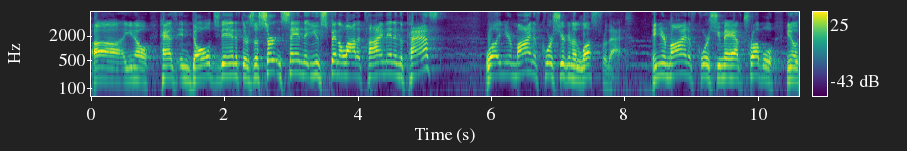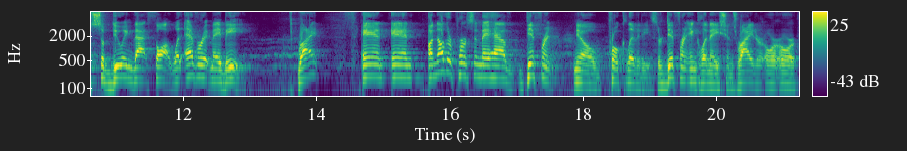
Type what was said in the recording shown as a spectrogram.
uh, you know has indulged in. If there's a certain sin that you've spent a lot of time in in the past well in your mind of course you're going to lust for that. In your mind of course you may have trouble you know subduing that thought whatever it may be right? And and another person may have different you know, proclivities or different inclinations, right? Or, or, or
